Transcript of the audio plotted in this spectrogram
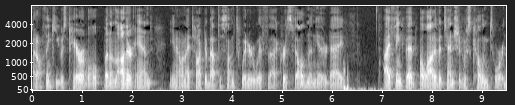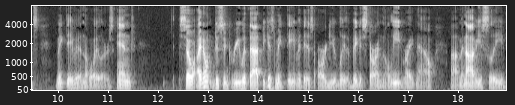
I don't think he was terrible. But on the other hand, you know, and I talked about this on Twitter with uh, Chris Feldman the other day. I think that a lot of attention was going towards McDavid and the Oilers, and so I don't disagree with that because McDavid is arguably the biggest star in the league right now, um, and obviously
